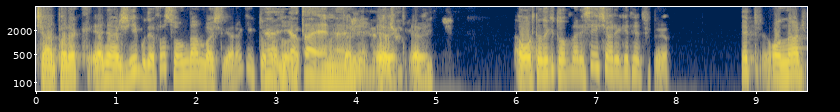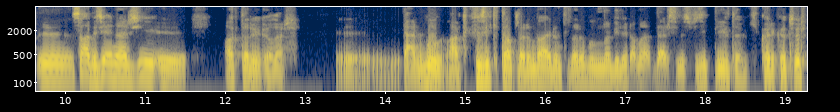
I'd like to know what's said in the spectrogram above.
çarparak enerjiyi bu defa sondan başlayarak ilk topa evet, doğru yatay enerji. Evet, evet. Ortadaki toplar ise hiç hareket etmiyor. Hep onlar e, sadece enerjiyi e, aktarıyorlar. E, yani bu artık fizik kitaplarında ayrıntıları bulunabilir ama dersimiz fizik değil tabii ki karikatür.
